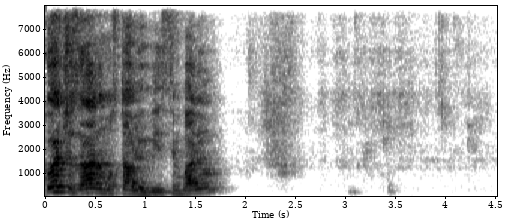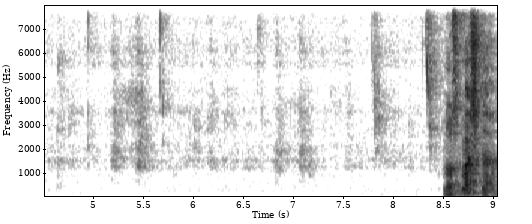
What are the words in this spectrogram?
Коротше, зеленому ставлю 8 балів. Ну, смачне.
